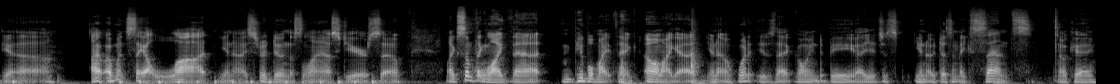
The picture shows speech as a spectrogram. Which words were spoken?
Yeah, I, I wouldn't say a lot. You know, I started doing this last year, so like something like that, people might think, oh my God, you know, what is that going to be? I just, you know, it doesn't make sense. Okay.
